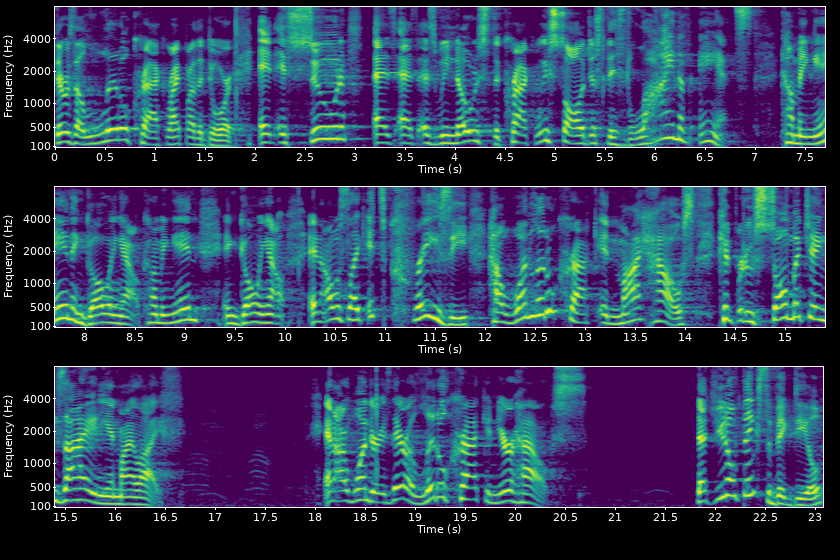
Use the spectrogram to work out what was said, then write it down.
There was a little crack right by the door. And as soon as, as, as we noticed the crack, we saw just this line of ants coming in and going out, coming in and going out. And I was like, it's crazy how one little crack in my house can produce so much anxiety in my life. And I wonder, is there a little crack in your house that you don't think's a big deal,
